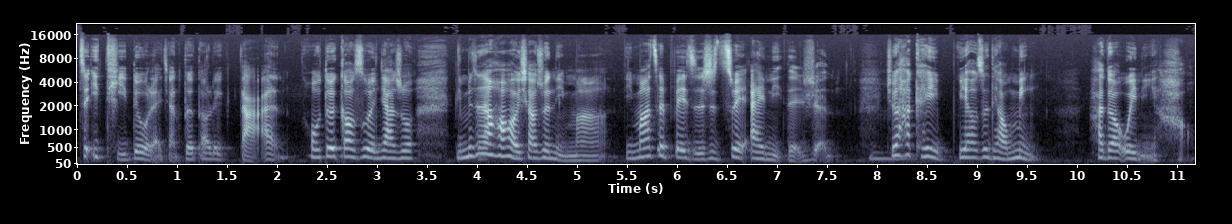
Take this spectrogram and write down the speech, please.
这一题对我来讲得到了一个答案，我都会告诉人家说：你们真的要好好孝顺你妈，你妈这辈子是最爱你的人。就他可以不要这条命，他都要为你好。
